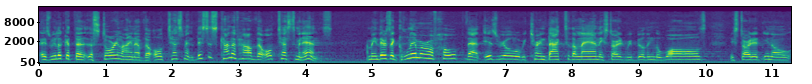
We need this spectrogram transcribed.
as we look at the, the storyline of the Old Testament, this is kind of how the Old Testament ends. I mean, there's a glimmer of hope that Israel will return back to the land. They started rebuilding the walls. They started, you know,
